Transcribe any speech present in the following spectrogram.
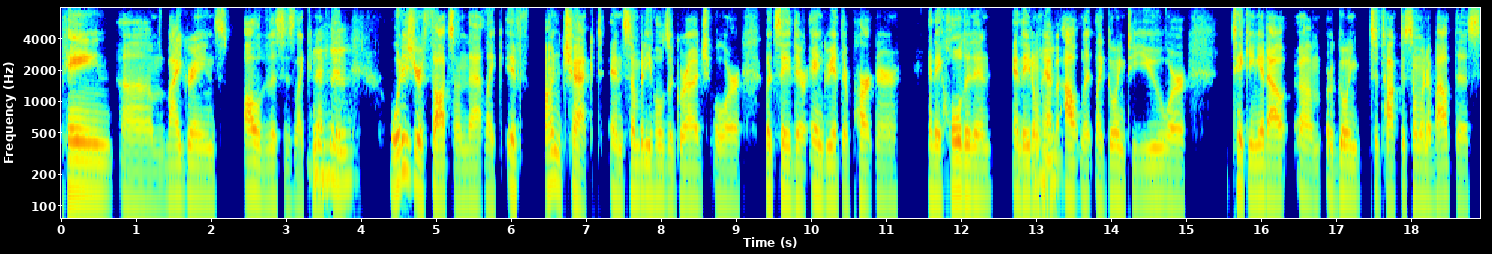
pain, um, migraines, all of this is like connected Mhm. what is your thoughts on that like if unchecked and somebody holds a grudge or let's say they're angry at their partner and they hold it in and they don't have Mhm. outlet like going to you or taking it out um, or going to talk to someone about this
